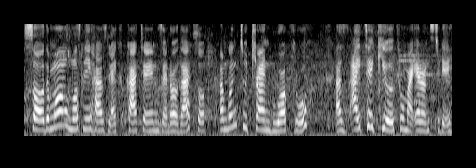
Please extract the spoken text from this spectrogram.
So the mall mostly has like curtains and all that. So I'm going to try and walk through as I take you through my errands today.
